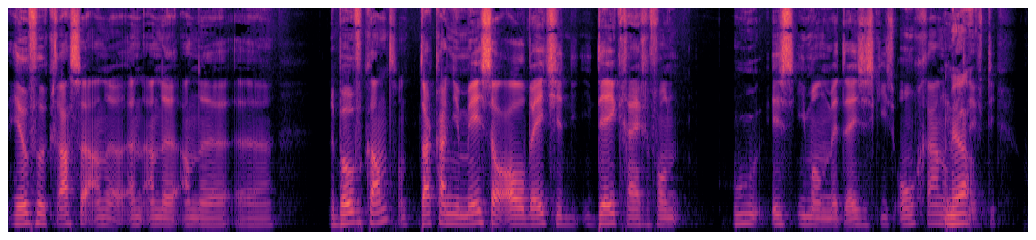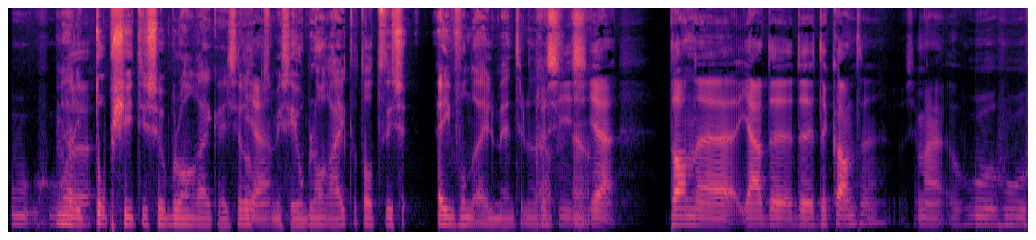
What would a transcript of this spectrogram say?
heel veel krassen aan de, aan, aan de, aan de, eh, de bovenkant? Want daar kan je meestal al een beetje het idee krijgen van... hoe is iemand met deze skis omgegaan? Hoe Ja. heeft die, hoe, hoe, Ja, die topsheet is zo belangrijk, weet je. Dat Ja. Tenminste, heel belangrijk. Dat, dat is een van de elementen inderdaad. Precies, Ja. ja. Dan eh, ja, de, de, de kanten. Zeg maar, hoe, hoe,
